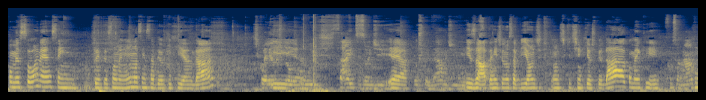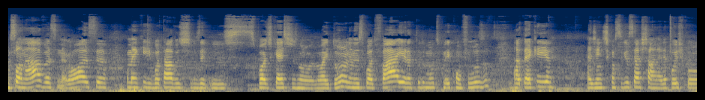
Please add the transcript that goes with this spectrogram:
começou, né, sem pretensão nenhuma, sem saber o que, que ia dar. Escolhendo e... os sites onde é. hospedar, onde... Exato, a gente não sabia onde, onde que tinha que hospedar, como é que funcionava, funcionava esse negócio, como é que botava os, os, os podcasts no, no iTunes, no Spotify, era tudo muito meio confuso, até que a gente conseguiu se achar, né? Depois ficou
